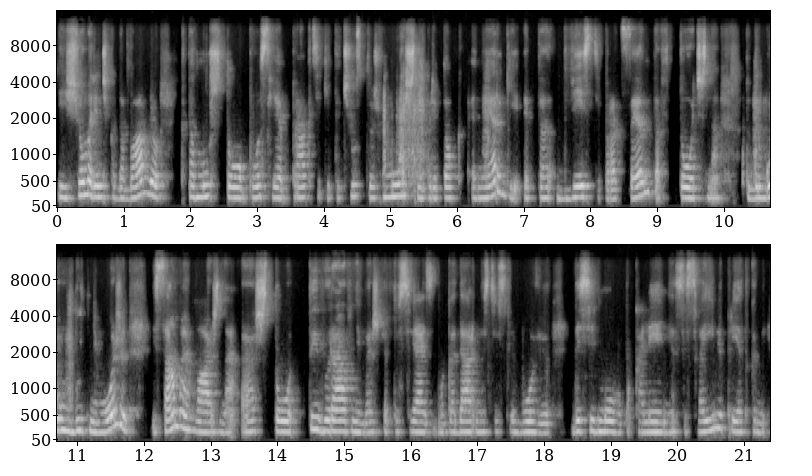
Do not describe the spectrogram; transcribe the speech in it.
И еще, Мариночка, добавлю к тому, что после практики ты чувствуешь мощный приток энергии, это 200% точно, по-другому быть не может. И самое важное, э, что ты выравниваешь эту связь с благодарностью, с любовью до седьмого поколения со своими предками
